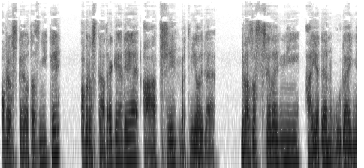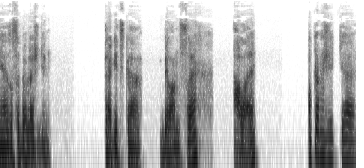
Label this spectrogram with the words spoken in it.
obrovské otazníky, obrovská tragédie a tři mrtví lidé. Dva zastřelení a jeden údajně za sebevražděný. Tragická bilance, ale okamžitě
